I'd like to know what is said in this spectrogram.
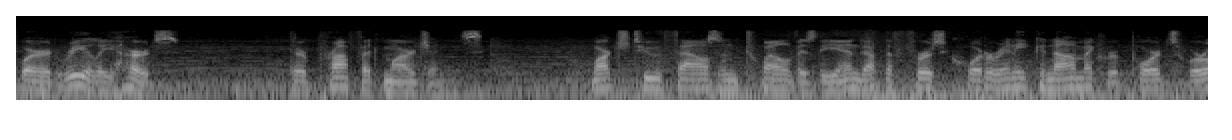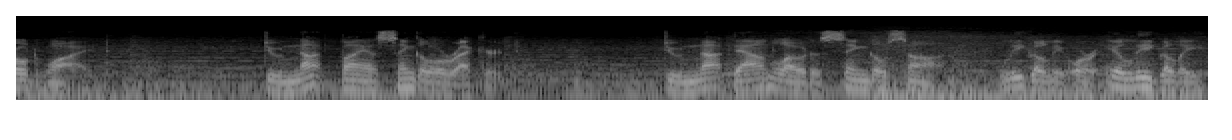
where it really hurts. Their profit margins. March 2012 is the end of the first quarter in economic reports worldwide. Do not buy a single record. Do not download a single song, legally or illegally.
